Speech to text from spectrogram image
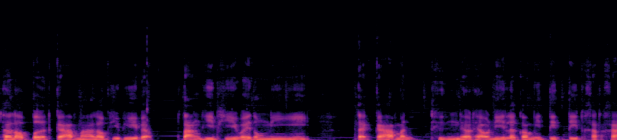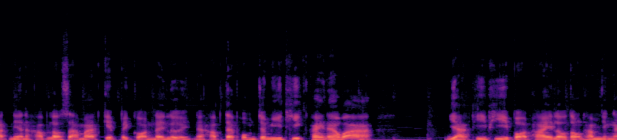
ถ้าเราเปิดกราฟมาแล้วพี่ๆแบบตั้ง TP ไว้ตรงนี้ แต่กราฟมันถึงแถวๆนี้แล้วก็มีติดติดขัดขัดๆเนี่ยนะครับเราสามารถเก็บไปก่อนได้เลยนะครับ แต่ผมจะมีทิคให้นะว่า อยาก TP ปลอดภัยเราต้องทำยังไง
